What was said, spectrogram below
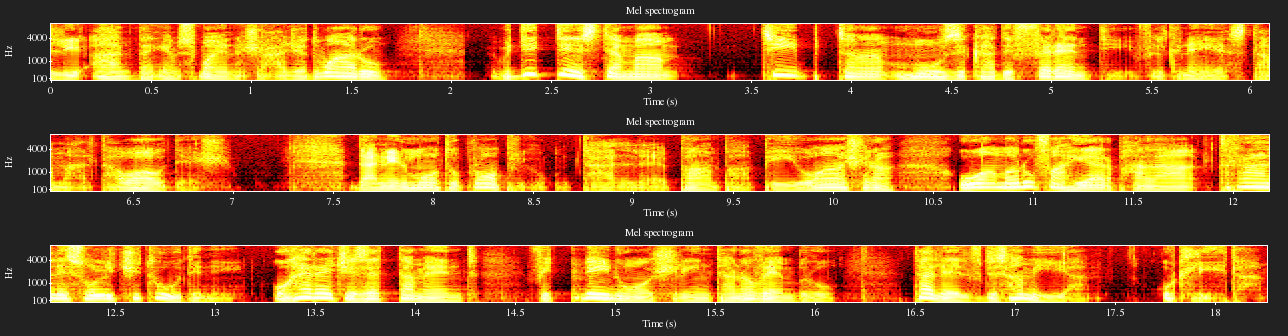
li għadna kemm smajna xi ħaġa dwaru, bdiet tinstema' tip ta' mużika differenti fil-knejjes ta' Malta u Għawdex. Dan il-motu propju tal-Papa Piju 10 huwa magħruf aħjar bħala Trale Sollicitudini u ħareġ eżattament fit-22 ta' Novembru tal-1903.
